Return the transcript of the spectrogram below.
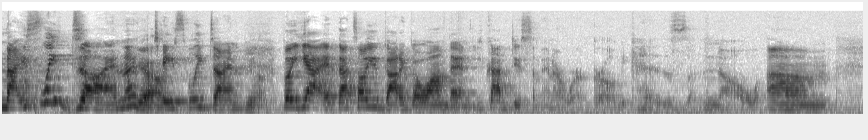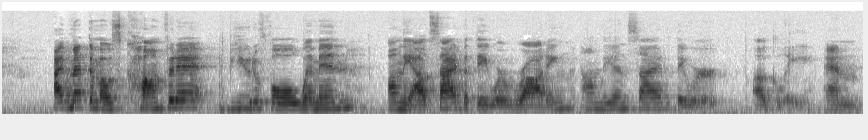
nicely done, Yeah. tastefully done. Yeah. But yeah, if that's all you've got to go on, then you got to do some inner work, girl. Because no, um, I've met the most confident, beautiful women on the outside, but they were rotting on the inside. They were ugly, and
